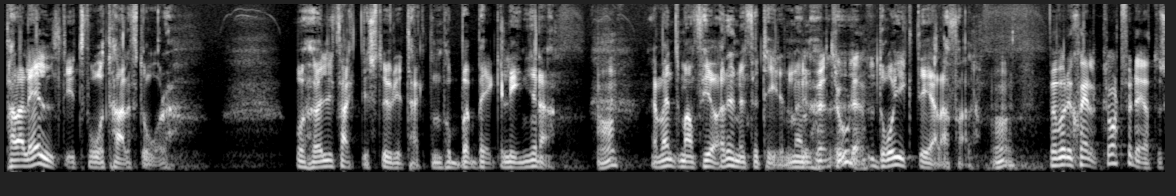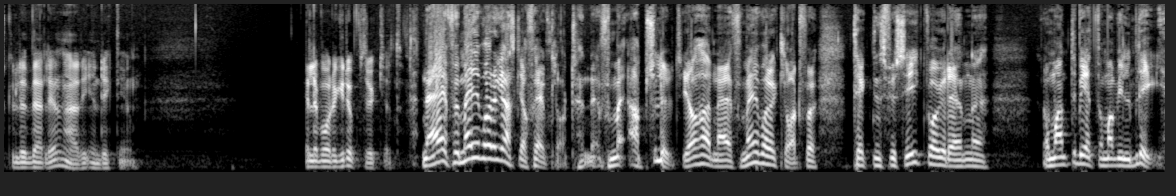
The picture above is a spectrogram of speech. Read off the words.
parallellt i två och ett halvt år. Och höll faktiskt studietakten på bägge linjerna. Ja. Jag vet inte om man får göra det nu för tiden, men jag tror det. då gick det i alla fall. Ja. Men var det självklart för dig att du skulle välja den här inriktningen? Eller var det grupptrycket? Nej, för mig var det ganska självklart. Mig, absolut. Jag nej, för mig var det klart. För teknisk fysik var ju den... Eh, om man inte vet vad man vill bli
